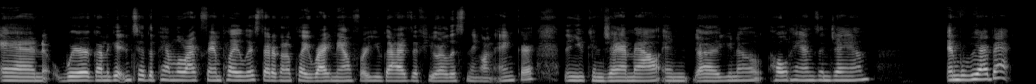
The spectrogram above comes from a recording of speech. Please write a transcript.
And we're gonna get into the Pamela Roxanne playlist that are gonna play right now for you guys. If you are listening on Anchor, then you can jam out and uh, you know hold hands and jam. And we'll be right back.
